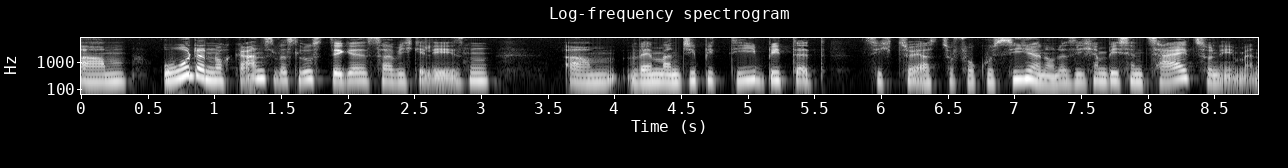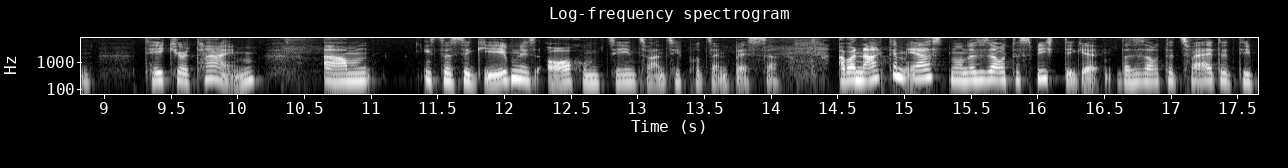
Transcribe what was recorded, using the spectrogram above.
Ähm, oder noch ganz was Lustiges habe ich gelesen, ähm, wenn man GPT bittet, sich zuerst zu fokussieren oder sich ein bisschen Zeit zu nehmen, take your time, ähm, ist das Ergebnis auch um 10, 20 Prozent besser. Aber nach dem ersten, und das ist auch das Wichtige, das ist auch der zweite Tipp,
